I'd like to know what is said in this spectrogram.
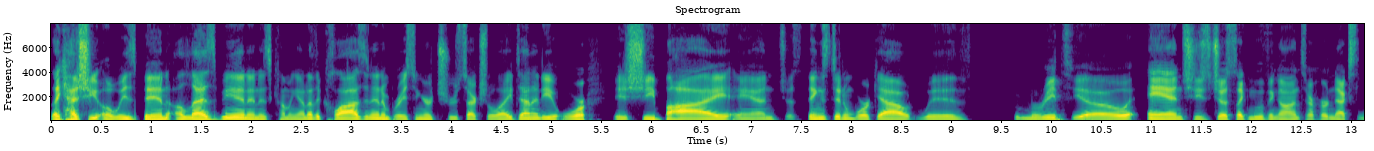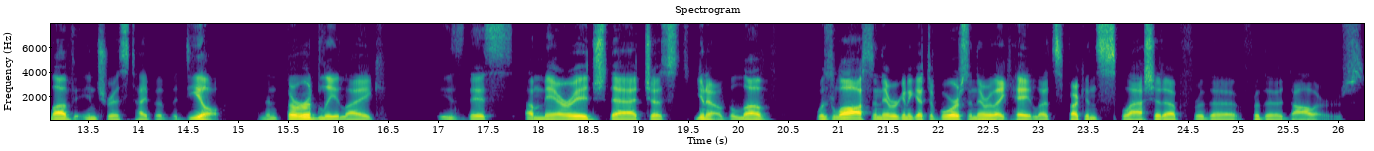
like, has she always been a lesbian and is coming out of the closet and embracing her true sexual identity? Or is she bi and just things didn't work out with Mauricio and she's just like moving on to her next love interest type of a deal? And then, thirdly, like, is this a marriage that just, you know, the love was lost and they were going to get divorced and they were like hey let's fucking splash it up for the for the dollars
